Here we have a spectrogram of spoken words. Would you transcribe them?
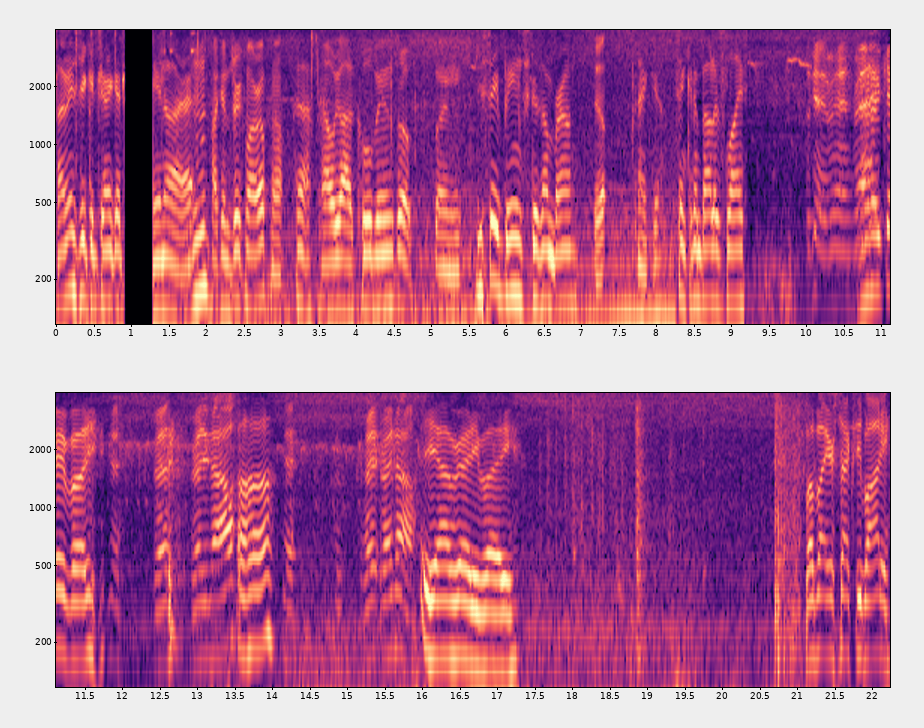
That means you could drink it. You know, right? Mhm, I can drink my rope now. Yeah. Now we got a cool beans rope swings. You say beans because I'm brown. Yep. Thank you. Thinking about his life. Okay, ready, ready, Okay, buddy. ready, ready now? Uh huh. Right, right now. Yeah, I'm ready, buddy. What about your sexy body? Is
